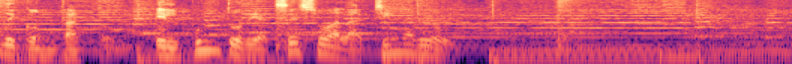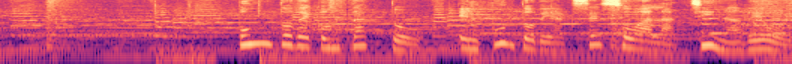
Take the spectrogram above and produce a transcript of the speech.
de contacto, el punto de acceso a la China de hoy. Punto de contacto, el punto de acceso a la China de hoy.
